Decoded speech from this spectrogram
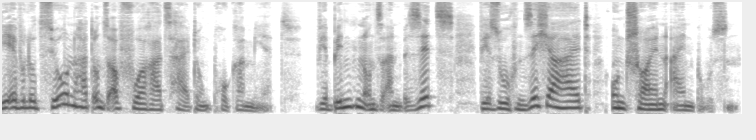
Die Evolution hat uns auf Vorratshaltung programmiert. Wir binden uns an Besitz, wir suchen Sicherheit und scheuen Einbußen.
